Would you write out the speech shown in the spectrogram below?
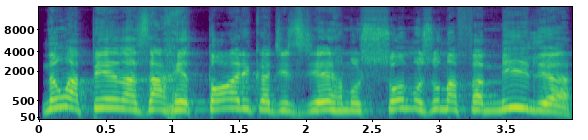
Não apenas a retórica de dizermos somos uma família,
